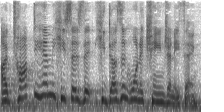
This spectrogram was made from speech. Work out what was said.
I've talked to him. He says that he doesn't want to change anything.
